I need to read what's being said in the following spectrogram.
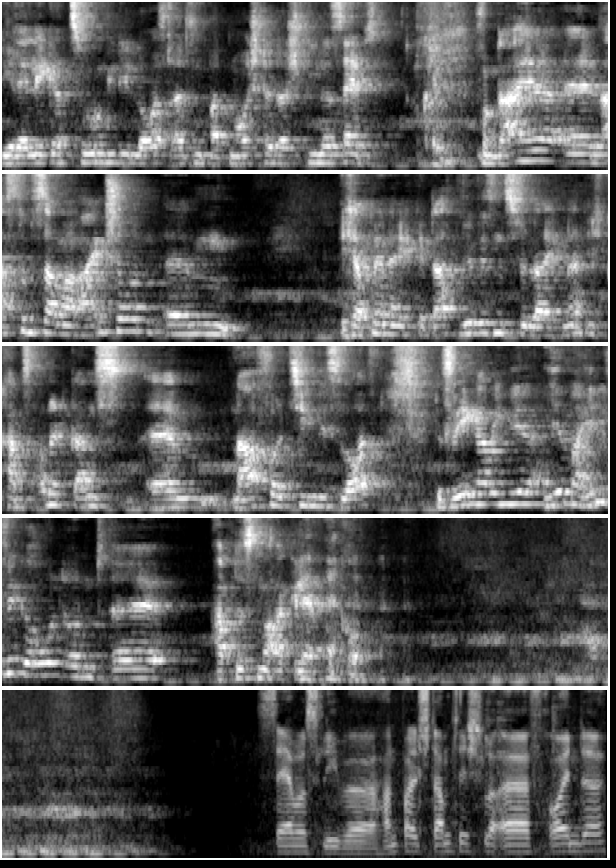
die Relegation, wie die läuft, als ein Bad Neustädter Spieler selbst. Okay. Von daher, äh, lasst uns da mal reinschauen. Ähm, ich habe mir nämlich gedacht, wir wissen es vielleicht nicht. Ich kann es auch nicht ganz ähm, nachvollziehen, wie es läuft. Deswegen habe ich mir hier mal Hilfe geholt und äh, habe das mal erklärt bekommen. Servus, liebe Handball-Stammtisch-Freunde.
